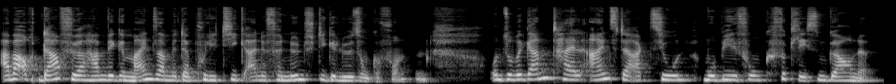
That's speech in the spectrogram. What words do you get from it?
Aber auch dafür haben wir gemeinsam mit der Politik eine vernünftige Lösung gefunden. Und so begann Teil 1 der Aktion Mobilfunk für Klesen-Görne.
